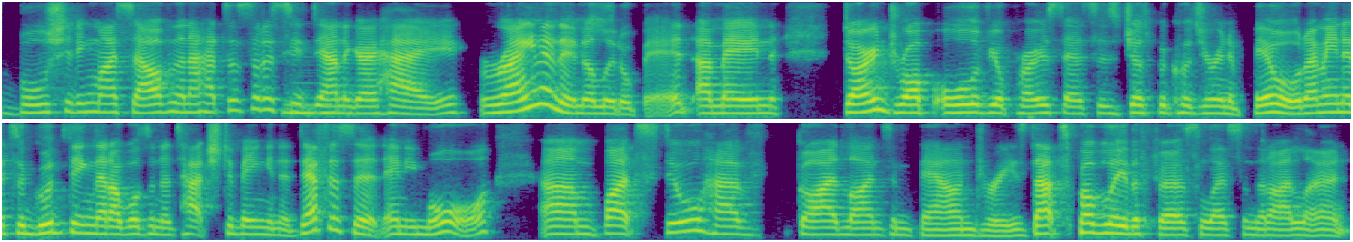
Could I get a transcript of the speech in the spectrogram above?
bullshitting myself and then i had to sort of sit mm. down and go hey rein it in a little bit i mean don't drop all of your processes just because you're in a build. I mean, it's a good thing that I wasn't attached to being in a deficit anymore, um, but still have guidelines and boundaries. That's probably the first lesson that I learned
